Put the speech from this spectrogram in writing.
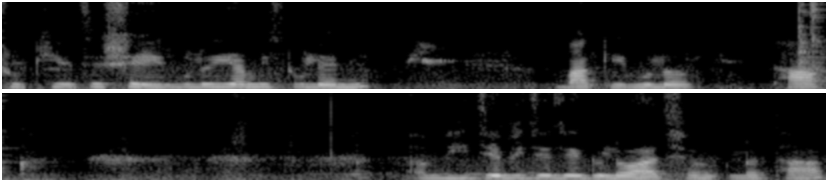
শুকিয়েছে সেইগুলোই আমি তুলে নিই। বাকিগুলো থাক। ভিজে ভিজে যেগুলো আছে ওগুলো থাক।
